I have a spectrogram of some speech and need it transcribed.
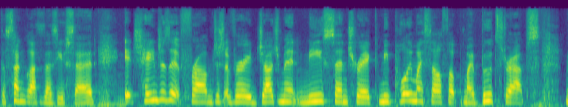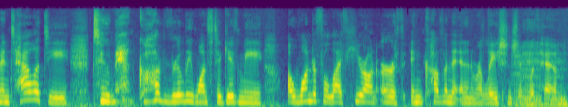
the sunglasses, as you said, mm-hmm. it changes it from just a very judgment, me centric, me pulling myself up with my bootstraps mentality to, man, God really wants to give me a wonderful life here on earth in covenant and in relationship with Him.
